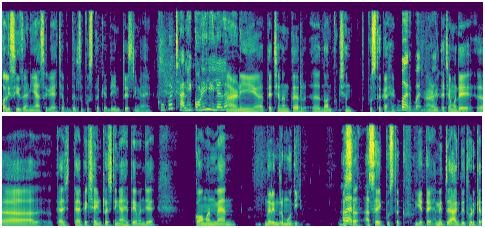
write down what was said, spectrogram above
पॉलिसीज आणि या सगळ्या याच्याबद्दलचं पुस्तक आहे ते इंटरेस्टिंग आहे खूपच छान हे कोणी लिहिलेलं आणि त्याच्यानंतर नॉन फिक्शन पुस्तक आहे बर बर आणि. त्याच्यामध्ये त्यापेक्षा इंटरेस्टिंग आहे ते म्हणजे कॉमन मॅन नरेंद्र मोदी. असं असं एक पुस्तक येत आहे मी ते अगदी थोडक्यात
